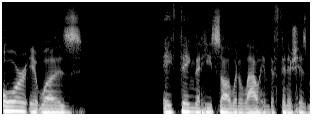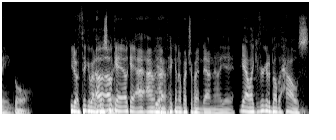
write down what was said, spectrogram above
Or it was a thing that he saw would allow him to finish his main goal. You know, think about it oh, this Oh, way. okay. Okay. I, I'm, Yeah. I'm picking up what you're putting down now. Yeah. yeah. Yeah, like if you're going to build a house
